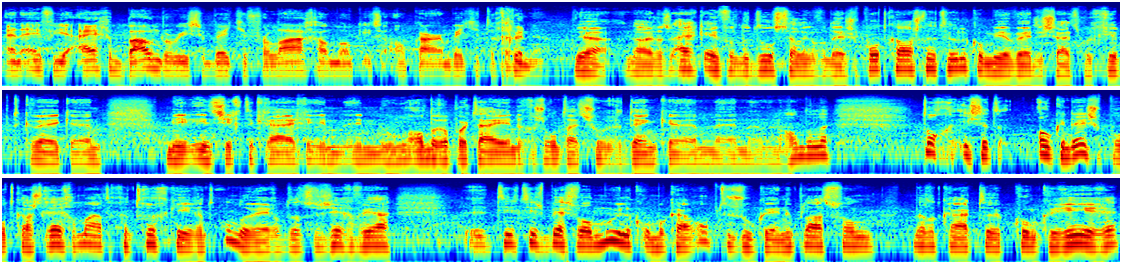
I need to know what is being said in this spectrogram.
En even je eigen boundaries een beetje verlagen om ook iets elkaar een beetje te gunnen. Ja, nou dat is eigenlijk een van de doelstellingen van deze podcast natuurlijk. Om meer wederzijds begrip te kweken en meer inzicht te krijgen in, in hoe andere partijen in de gezondheidszorg denken en, en, en handelen. Toch is het ook in deze podcast regelmatig een terugkerend onderwerp. Dat we zeggen van ja, het is, best wel moeilijk om elkaar op te zoeken. En in plaats van met elkaar te concurreren,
